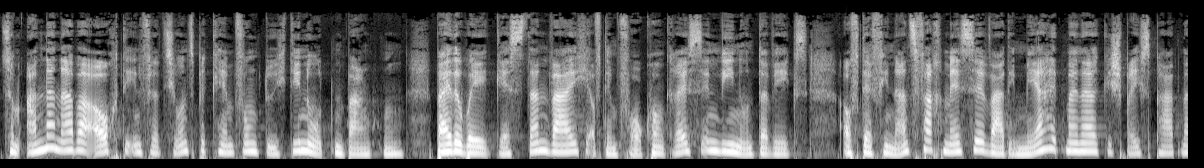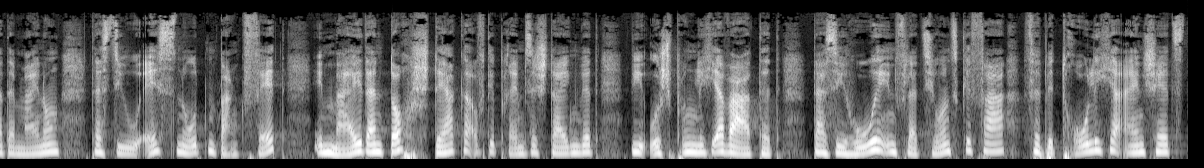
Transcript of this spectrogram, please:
zum anderen aber auch die Inflationsbekämpfung durch die Notenbanken. By the way, gestern war ich auf dem Vorkongress in Wien unterwegs. Auf der Finanzfachmesse war die Mehrheit meiner Gesprächspartner der Meinung, dass die US-Notenbank Bank Fed im Mai dann doch stärker auf die Bremse steigen wird, wie ursprünglich erwartet, da sie hohe Inflationsgefahr für bedrohlicher einschätzt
